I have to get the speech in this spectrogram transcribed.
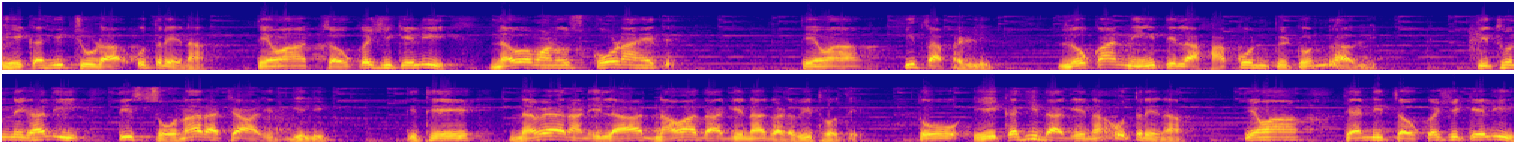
एकही चुडा उतरेना. तेव्हा चौकशी केली नव माणूस कोण आहे तेव्हा ही सापडली लोकांनी तिला हाकून पिटून लावली. तिथून निघाली ती सोनाराच्या आळीत गेली. तिथे नव्या राणीला नवा दागिना घडवीत होते. तो एकही दागिना उतरेना. तेव्हा त्यांनी चौकशी केली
